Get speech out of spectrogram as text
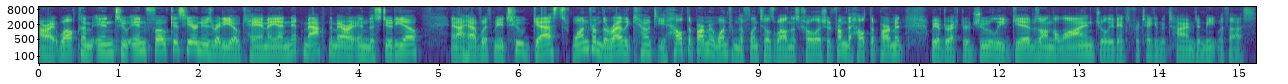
All right, welcome into In Focus here, News Radio KMAN. Nick McNamara in the studio, and I have with me two guests, one from the Riley County Health Department, one from the Flint Hills Wellness Coalition. From the Health Department, we have Director Julie Gibbs on the line. Julie, thanks for taking the time to meet with us.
